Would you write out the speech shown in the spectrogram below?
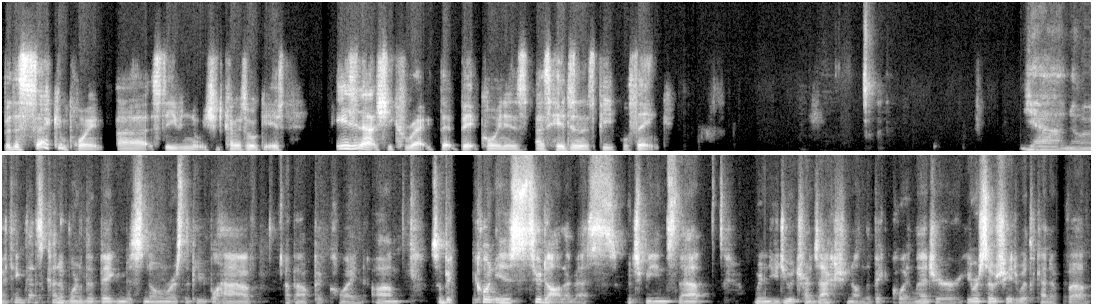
But the second point, uh, Stephen, that we should kind of talk is, is it actually correct that Bitcoin is as hidden as people think? Yeah, no, I think that's kind of one of the big misnomers that people have about Bitcoin. Um, so Bitcoin is pseudonymous, which means that when you do a transaction on the Bitcoin ledger, you're associated with kind of a,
